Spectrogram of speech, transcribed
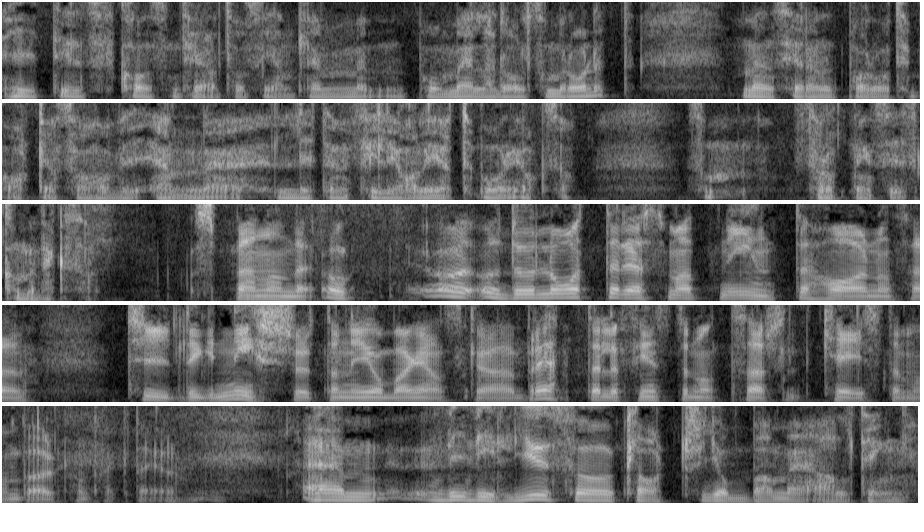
hittills koncentrerat oss egentligen på Mälardalsområdet. Men sedan ett par år tillbaka så har vi en uh, liten filial i Göteborg också. Som förhoppningsvis kommer växa. Spännande. Och, och, och då låter det som att ni inte har någon så här tydlig nisch utan ni jobbar ganska brett. Eller finns det något särskilt case där man bör kontakta er? Um, vi vill ju såklart jobba med allting.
